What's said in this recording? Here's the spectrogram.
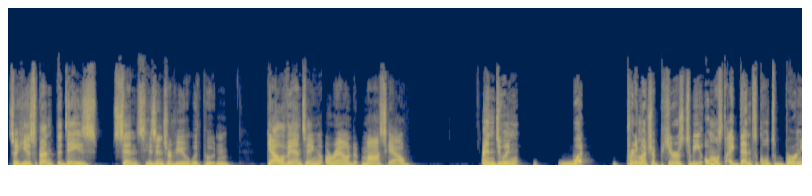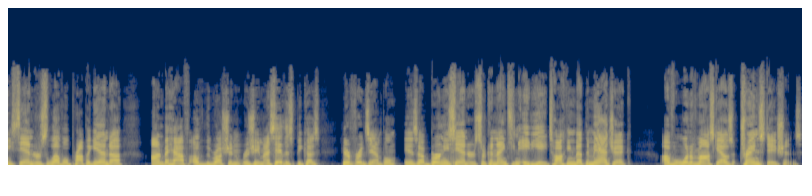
So he has spent the days since his interview with Putin gallivanting around Moscow and doing what pretty much appears to be almost identical to Bernie Sanders level propaganda on behalf of the Russian regime. I say this because here, for example, is uh, Bernie Sanders, circa 1988, talking about the magic of one of Moscow's train stations.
